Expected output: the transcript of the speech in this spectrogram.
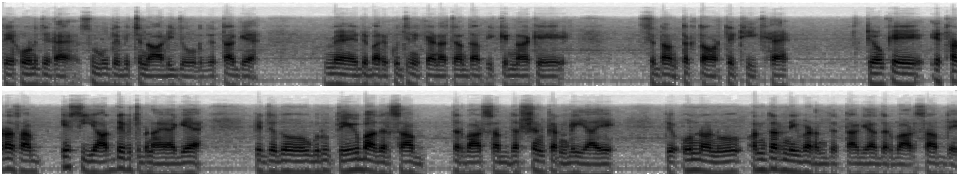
ਤੇ ਹੁਣ ਜਿਹੜਾ ਸਮੂਹ ਦੇ ਵਿੱਚ ਨਾਲ ਹੀ ਜੋੜ ਦਿੱਤਾ ਗਿਆ। ਮੈਂ ਇਹਦੇ ਬਾਰੇ ਕੁਝ ਨਹੀਂ ਕਹਿਣਾ ਚਾਹੁੰਦਾ ਵੀ ਕਿੰਨਾ ਕਿ ਸਿਧਾਂਤਕ ਤੌਰ ਤੇ ਠੀਕ ਹੈ, ਕਿਉਂਕਿ ਇਹ ਥੜਾ ਸਾਹਿਬ ਇਸ ਯਾਦ ਦੇ ਵਿੱਚ ਬਣਾਇਆ ਗਿਆ ਕਿ ਜਦੋਂ ਗੁਰੂ ਤੇਗ ਬਹਾਦਰ ਸਾਹਿਬ ਦਰਬਾਰ ਸਾਹਿਬ ਦਰਸ਼ਨ ਕਰਨ ਲਈ ਆਏ ਤੇ ਉਹਨਾਂ ਨੂੰ ਅੰਦਰ ਨਹੀਂ ਵੜਨ ਦਿੱਤਾ ਗਿਆ ਦਰਬਾਰ ਸਾਹਿਬ ਦੇ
